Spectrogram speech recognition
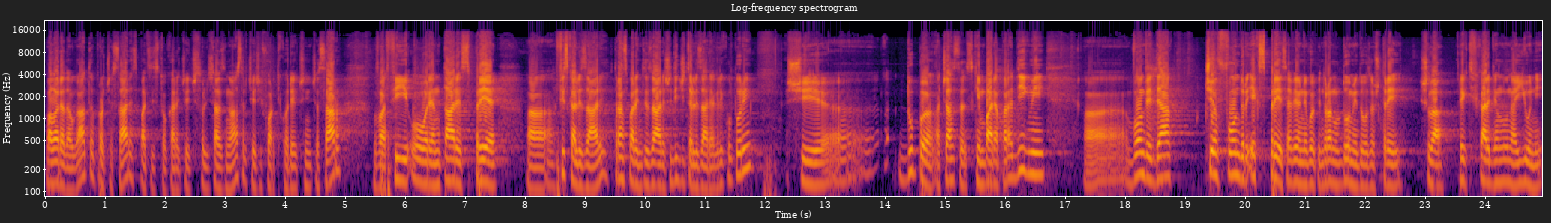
valoare adăugată, procesare, spații de stocare, ceea ce solicitați noastră, ceea ce e foarte corect și necesar, va fi o orientare spre uh, fiscalizare, transparentizare și digitalizare a agriculturii și uh, după această schimbare a paradigmei uh, vom vedea ce fonduri exprese avem nevoie pentru anul 2023 și la rectificare din luna iunie.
